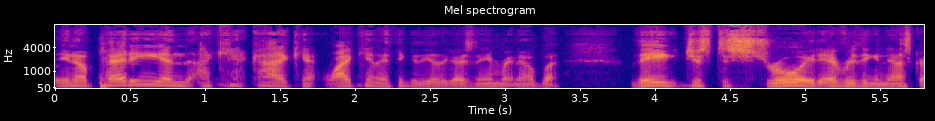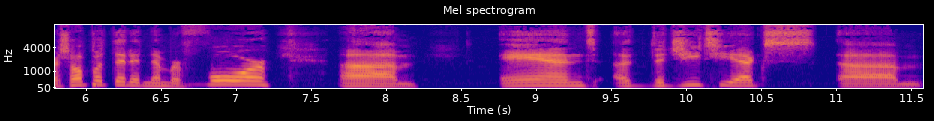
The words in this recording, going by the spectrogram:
you know Petty and I can't God I can't why can't I think of the other guy's name right now but they just destroyed everything in NASCAR so I'll put that at number four um, and uh, the GTX um,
